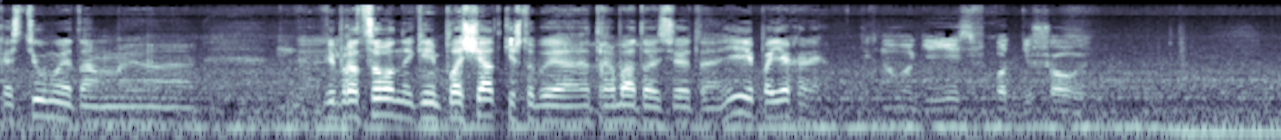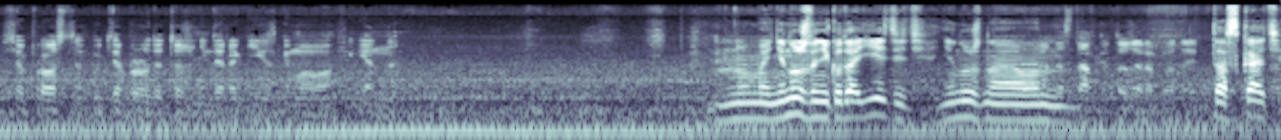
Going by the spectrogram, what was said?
костюмы, там э, вибрационные какие-нибудь площадки, чтобы отрабатывать все это. И поехали. Технологии есть, вход дешевый. Все просто. Бутерброды тоже недорогие с ГМО. Офигенно. Ну, мы, не нужно никуда ездить, не нужно он, доставка тоже работает. таскать,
